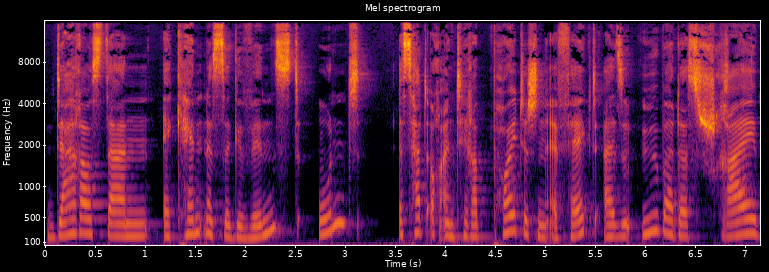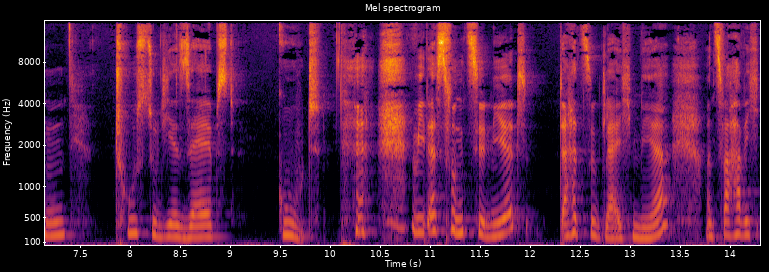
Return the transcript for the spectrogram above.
daraus dann Erkenntnisse gewinnst und es hat auch einen therapeutischen Effekt, also über das Schreiben tust du dir selbst gut. Wie das funktioniert, dazu gleich mehr. Und zwar habe ich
